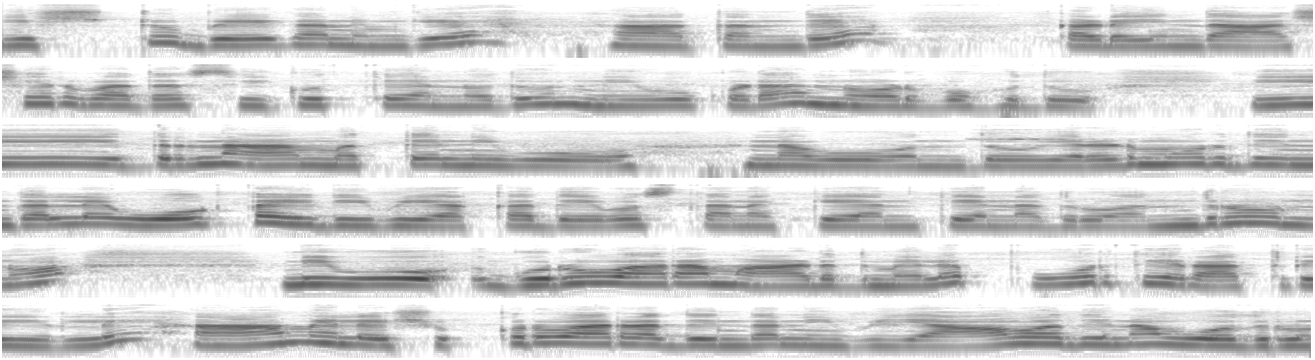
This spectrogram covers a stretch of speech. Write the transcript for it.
ಎಷ್ಟು ಬೇಗ ನಿಮಗೆ ಆ ತಂದೆ ಕಡೆಯಿಂದ ಆಶೀರ್ವಾದ ಸಿಗುತ್ತೆ ಅನ್ನೋದು ನೀವು ಕೂಡ ನೋಡಬಹುದು. ಈ ಇದ್ರನ್ನ ಮತ್ತೆ ನೀವು, ನಾವು ಒಂದು ಎರಡು ಮೂರು ದಿನದಲ್ಲೇ ಹೋಗ್ತಾ ಇದ್ದೀವಿ ಅಕ್ಕ ದೇವಸ್ಥಾನಕ್ಕೆ ಅಂತ ಏನಾದರೂ ಅಂದ್ರೂ ನೀವು ಗುರುವಾರ ಮಾಡಿದ ಮೇಲೆ ಪೂರ್ತಿ ರಾತ್ರಿ ಇರಲಿ. ಆಮೇಲೆ ಶುಕ್ರವಾರದಿಂದ ನೀವು ಯಾವ ದಿನ ಹೋದ್ರೂ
